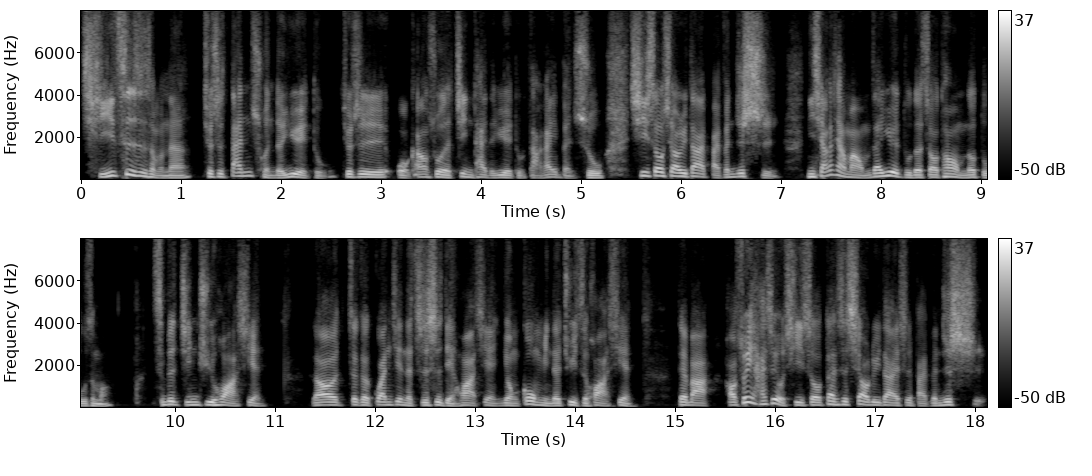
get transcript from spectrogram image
其次是什么呢？就是单纯的阅读，就是我刚刚说的静态的阅读，打开一本书，吸收效率大概百分之十。你想想嘛，我们在阅读的时候，通常我们都读什么？是不是金句划线？然后这个关键的知识点划线，有共鸣的句子划线，对吧？好，所以还是有吸收，但是效率大概是百分之十。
